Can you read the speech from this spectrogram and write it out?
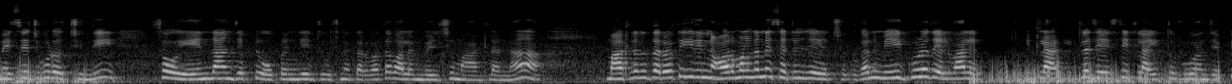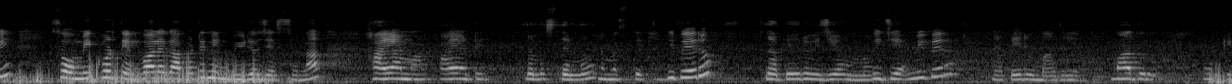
మెసేజ్ కూడా వచ్చింది. సో ఏందా అని చెప్పి ఓపెన్ చేసి చూసిన తర్వాత వాళ్ళని పిలిచి మాట్లాడినా. మాట్లాడిన తర్వాత ఇది నార్మల్గానే సెటిల్ చేయొచ్చు కానీ మీకు కూడా తెలవాలి. ఇట్లా ఇట్లా చేస్తే ఇట్లా అవుతుర్రు అని చెప్పి. సో మీకు కూడా తెలవాలి కాబట్టి నేను వీడియో చేస్తున్నా. హాయ్ అమ్మ హాయ్ ఆంటీ. నమస్తే అమ్మా. నమస్తే. మీ పేరు? నా పేరు విజయ అమ్మ. విజయ. మీ పేరు? నా పేరు మాధురి అంటే. మాధురి. ఓకే.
